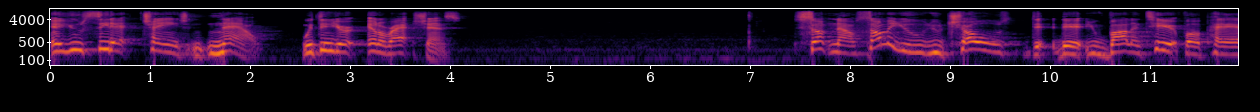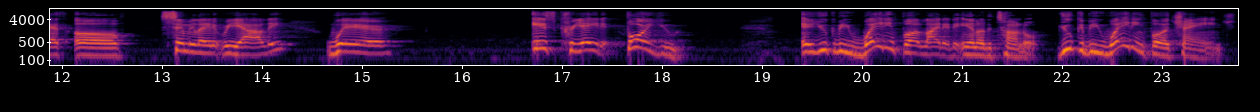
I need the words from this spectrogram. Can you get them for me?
And you see that change now within your interactions. Some now some of you you chose that you volunteered for a path of simulated reality where it's created for you. And you could be waiting for a light at the end of the tunnel. You could be waiting for a change.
